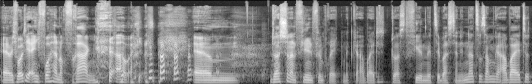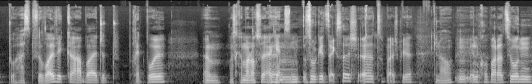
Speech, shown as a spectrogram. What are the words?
Äh, ich wollte dich eigentlich vorher noch fragen, aber ähm, du hast schon an vielen Filmprojekten mitgearbeitet. Du hast viel mit Sebastian Linder zusammengearbeitet. Du hast für Volvic gearbeitet, Red Bull. Ähm, was kann man noch so ergänzen? Ähm, so geht's sächsisch äh, zum Beispiel. Genau. In Kooperation,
